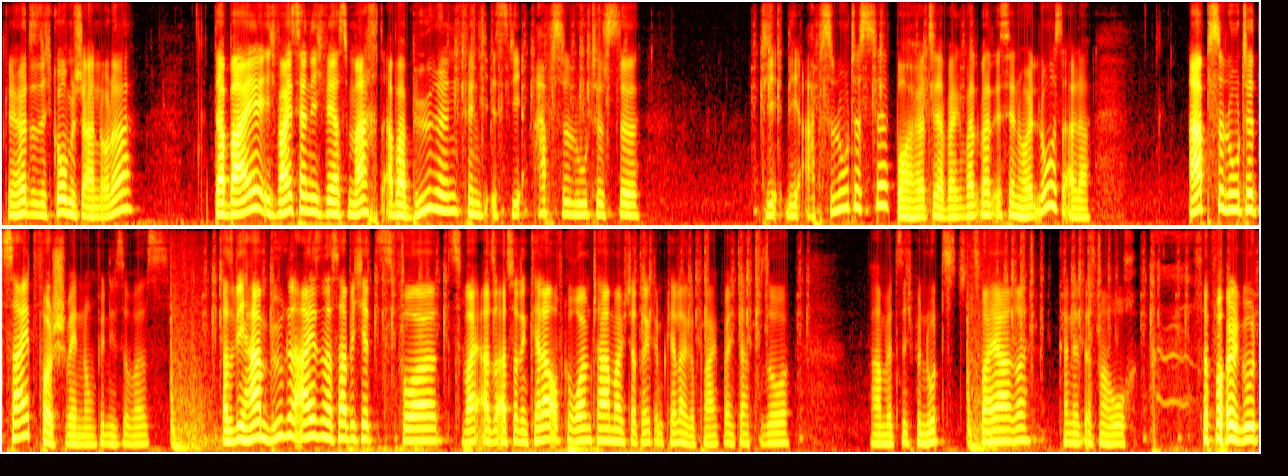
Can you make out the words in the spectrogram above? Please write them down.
Okay, hörte sich komisch an, oder? Dabei, ich weiß ja nicht, wer es macht, aber Bügeln, finde ich, ist die absoluteste... Die, die absoluteste? Boah, hört ja, was, was ist denn heute los, Alter? Absolute Zeitverschwendung, finde ich sowas. Also wir haben Bügeleisen, das habe ich jetzt vor zwei, also als wir den Keller aufgeräumt haben, habe ich da direkt im Keller geparkt, weil ich dachte so, haben wir jetzt nicht benutzt, zwei Jahre, kann jetzt erstmal hoch. ist ja voll gut.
